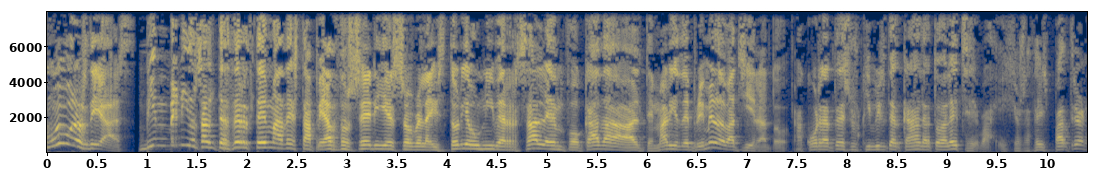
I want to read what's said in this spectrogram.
muy buenos días. Bienvenidos al tercer tema de esta pedazo serie sobre la historia universal enfocada al temario de primero de bachillerato. Acuérdate de suscribirte al canal de A Toda Leche, y si os hacéis Patreon,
